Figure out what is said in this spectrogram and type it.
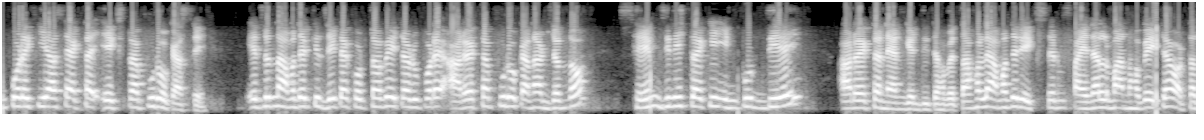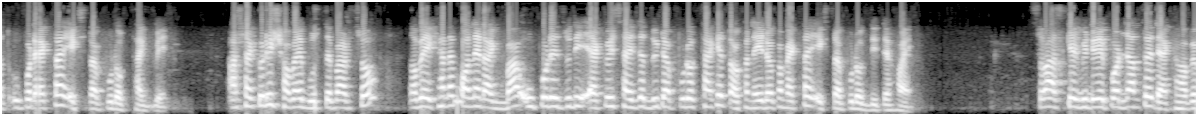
উপরে কি আছে? একটা এক্সট্রা পূরক আছে। এর জন্য আমাদেরকে যেটা করতে হবে, এটার উপরে আরও একটা পূরক আনার জন্য সেম জিনিসটাকে ইনপুট দিয়েই আরও একটা ন্যান গেট দিতে হবে। তাহলে আমাদের এক্সের ফাইনাল মান হবে এটা, অর্থাৎ উপরে একটা এক্সট্রা পূরক থাকবে। আশা করি সবাই বুঝতে পারছ। তবে এখানে মনে রাখবা, উপরে যদি একই সাইজের দুইটা পূরক থাকে, তখন এইরকম একটা এক্সট্রা পূরক দিতে হয়। সো আজকের ভিডিও এই পর্যন্ত দেখা হবে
